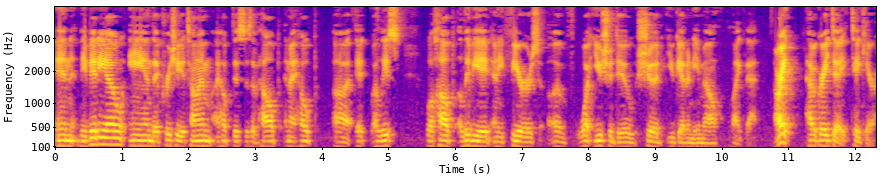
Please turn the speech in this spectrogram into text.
in the video. And I appreciate your time. I hope this is of help, and I hope uh, it at least will help alleviate any fears of what you should do should you get an email like that. All right. Have a great day. Take care.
